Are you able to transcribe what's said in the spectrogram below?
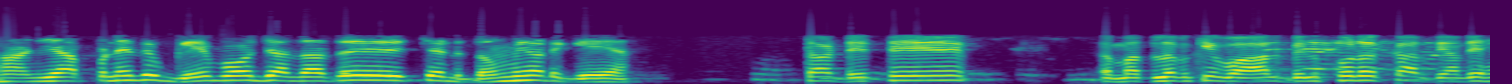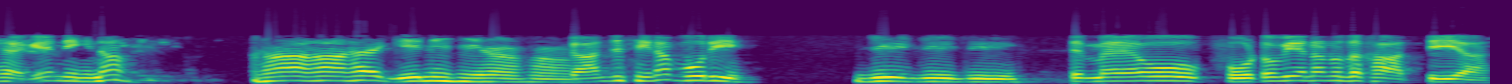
ਹਾਂਜੀ ਆਪਣੇ ਤੇ ਉੱਗੇ ਬਹੁਤ ਜ਼ਿਆਦਾ ਤੇ ਝੜ ਤੋਂ ਵੀ ਹਟ ਗਏ ਆ। ਤੁਹਾਡੇ ਤੇ ਮਤਲਬ ਕਿ ਵਾਲ ਬਿਲਕੁਲ ਘਰਦਿਆਂ ਦੇ ਹੈਗੇ ਨਹੀਂ ਨਾ? ਹਾਂ ਹਾਂ ਹੈਗੀ ਨਹੀਂ ਸੀ, ਹਾਂ ਹਾਂ। ਗੰਜ ਸੀ ਨਾ ਪੂਰੀ? ਜੀ ਜੀ ਜੀ। ਤੇ ਮੈਂ ਉਹ ਫੋਟੋ ਵੀ ਇਹਨਾਂ ਨੂੰ ਦਿਖਾਤੀ ਆ।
